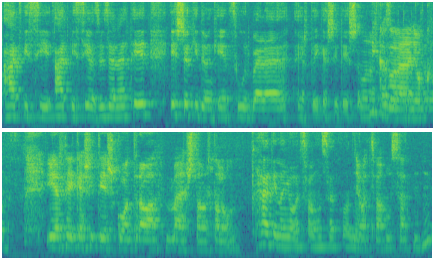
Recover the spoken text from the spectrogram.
átviszi, átviszi az üzenetét, és csak időnként szúr bele értékesítésre van. Mik az arányok? Értékesítés kontra más tartalom? Hát én a 80-20-at mondom. 80-20-at, uh-huh.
